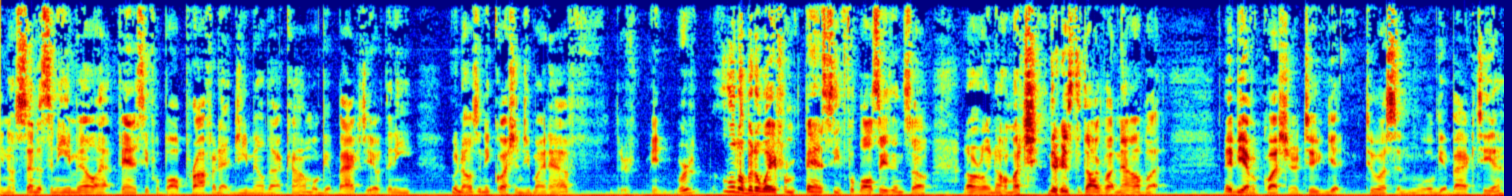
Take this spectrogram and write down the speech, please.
You know, send us an email at fantasyfootballprophet at gmail.com. We'll get back to you with any, who knows, any questions you might have. There's, I mean, we're a little bit away from fantasy football season, so I don't really know how much there is to talk about now, but maybe you have a question or two, you can get to us and we'll get back to you.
